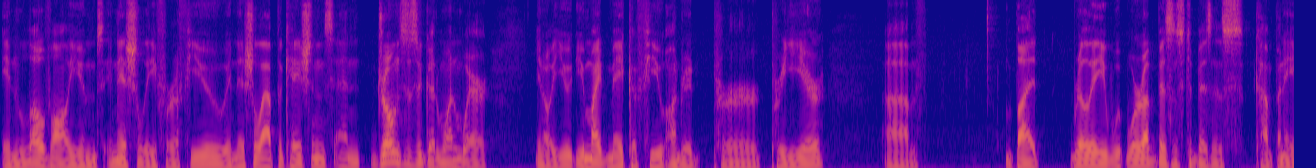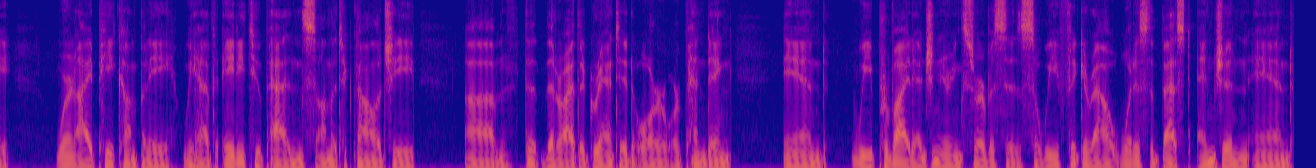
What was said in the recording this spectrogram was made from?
in low volumes initially for a few initial applications, and drones is a good one where you know you you might make a few hundred per per year um, but really, we're a business to business company. We're an IP company. We have 82 patents on the technology um, that, that are either granted or, or pending. And we provide engineering services. So we figure out what is the best engine and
